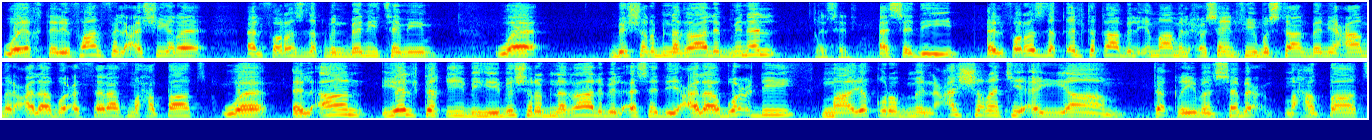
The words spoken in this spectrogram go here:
ويختلفان في العشيرة الفرزدق من بني تميم وبشر بن غالب من أسدي الأسديين الفرزدق التقى بالإمام الحسين في بستان بني عامر على بعد ثلاث محطات والآن يلتقي به بشر بن غالب الأسدي على بعد ما يقرب من عشرة أيام. تقريبا سبع محطات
